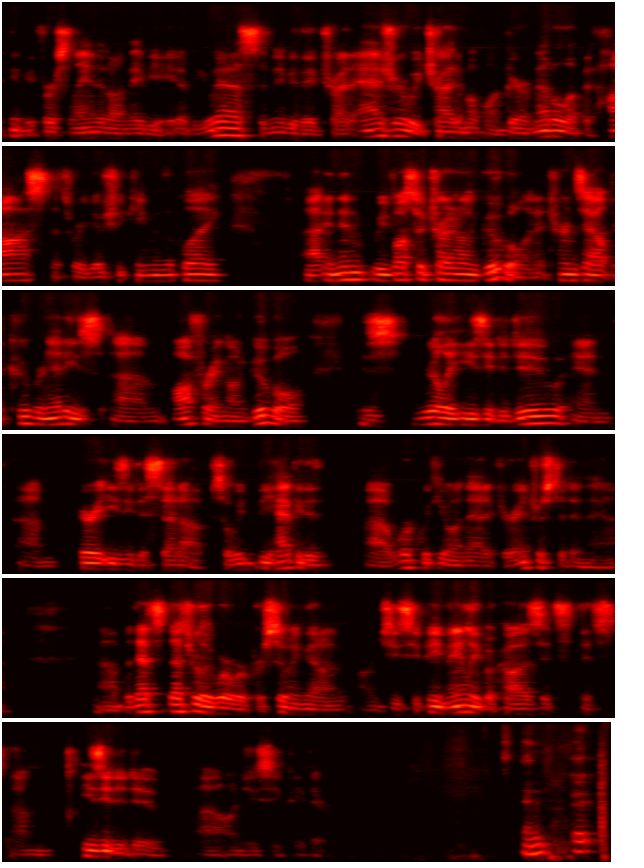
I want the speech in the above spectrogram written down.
I think they first landed on maybe AWS and maybe they've tried Azure. We tried them up on bare metal up at Haas. That's where Yoshi came into play. Uh, and then we've also tried it on Google and it turns out the Kubernetes um, offering on Google is really easy to do and um, very easy to set up. So we'd be happy to uh, work with you on that if you're interested in that. Uh, but that's that's really where we're pursuing that on, on GCP, mainly because it's it's um, easy to do uh, on GCP there. And uh,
